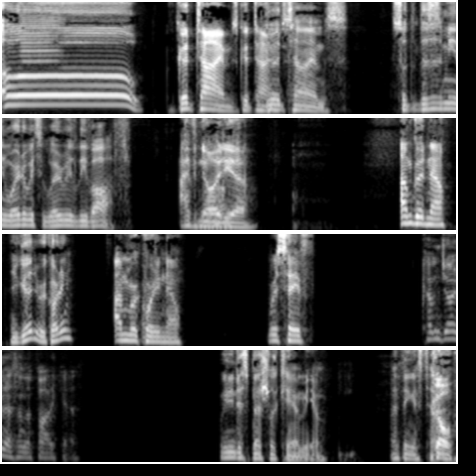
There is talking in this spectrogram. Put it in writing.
Oh, Good times, good times. good times. So does this mean where do we where do we leave off? I have no Wow. idea. I'm good now. You good? Recording? I'm recording now. We're safe. Come join us on the podcast. We need a special cameo. I think it's time. Go.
